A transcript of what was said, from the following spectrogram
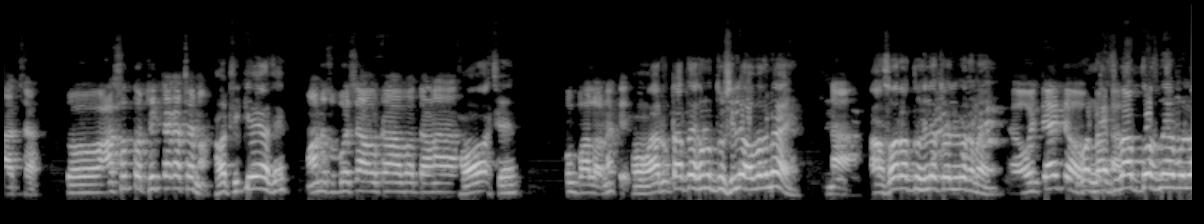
আচ্ছা তো আসর তো ঠিকঠাক আছে না? হ্যাঁ ঠিকই আছে। মানুষ বসা ওঠা আবার দাঁড়া। হ্যাঁ আছে। খুব ভালো নাকি? হ্যাঁ, আর ওটা তো এখনও দুষিলে হবে না না। আসর আর দুষিলে চলবে না ওইটাই তো। নাচবার দোষ নেই বলব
